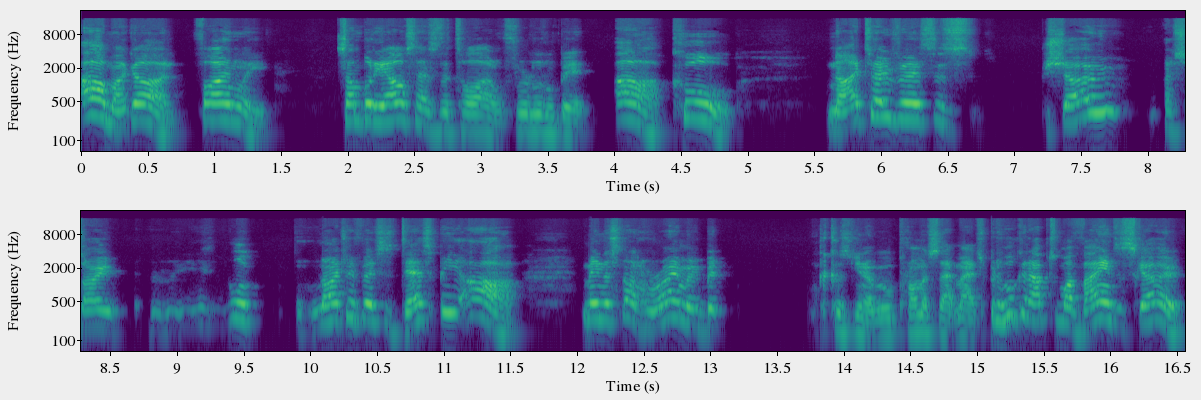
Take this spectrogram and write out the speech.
oh my God, finally, somebody else has the title for a little bit. Oh, cool. Naito versus SHO. Oh, uh, sorry, look, Naito versus Despy. Ah, oh, I mean, it's not Hiromu, but because you know we will promise that match, but hook it up to my veins. Let's go.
